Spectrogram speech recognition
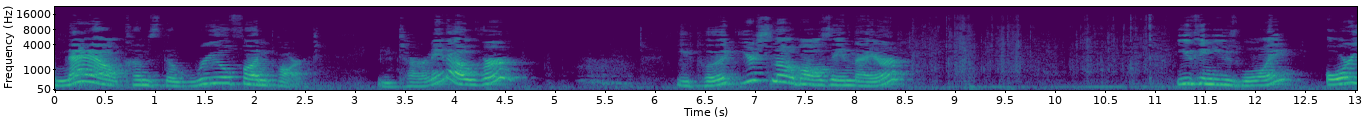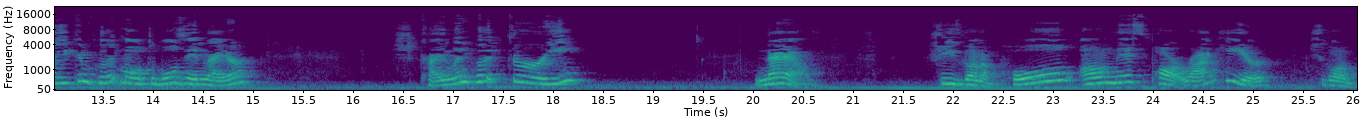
Now comes the real fun part. You turn it over. You put your snowballs in there. You can use one or you can put multiples in there. Caylynn put three. Now, she's going to pull on this part right here. She's going to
